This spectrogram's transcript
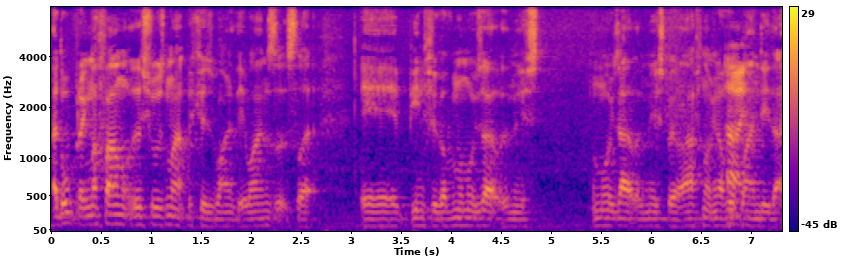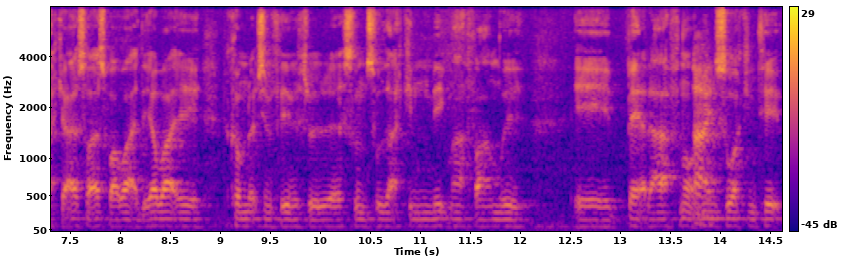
I don't bring my family to the shows that because one of the ones that's like uh, being for government not exactly the most. I'm not exactly the most well off. I mean, I hope one day that I can. So that's what I want to do. I want to become rich and famous through wrestling so that I can make my family uh, better off. Not I mean, so I can take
